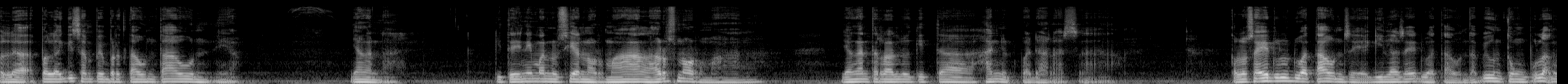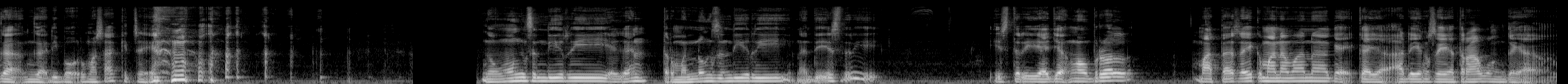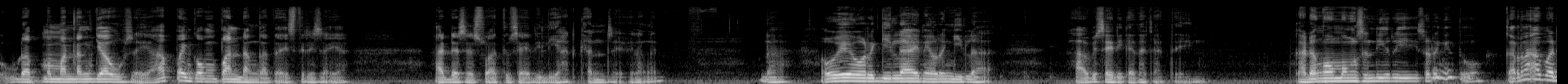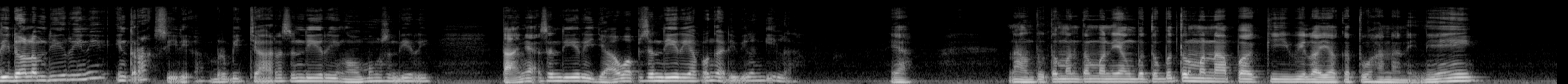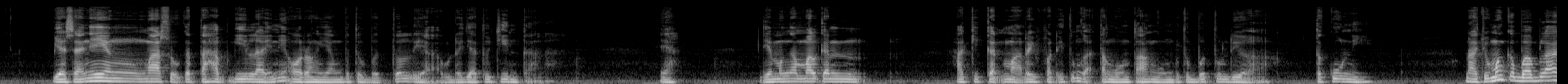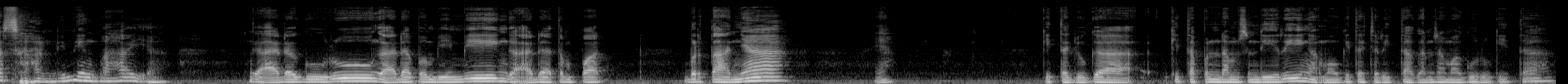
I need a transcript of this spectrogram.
Apalagi sampai bertahun-tahun ya. Janganlah kita ini manusia normal harus normal. Jangan terlalu kita hanyut pada rasa. Kalau saya dulu dua tahun saya gila saya dua tahun. Tapi untung pula nggak nggak dibawa rumah sakit saya. Ngomong sendiri ya kan? Termenung sendiri. Nanti istri istri ajak ngobrol mata saya ke mana-mana. Kayak kayak ada yang saya terawang kayak udah memandang jauh saya. Apa yang kamu pandang kata istri saya ada sesuatu saya dilihatkan saya bilang kan. Nah oh ya orang gila ini orang gila. Habis saya dikata-katain. Kadang ngomong sendiri sering itu. Karena apa? Di dalam diri ini interaksi dia. Berbicara sendiri ngomong sendiri tanya sendiri jawab sendiri apa nggak dibilang gila. Ya. Nah, untuk teman-teman yang betul-betul menapaki wilayah ketuhanan ini, biasanya yang masuk ke tahap gila ini orang yang betul-betul ya udah jatuh cinta lah. Ya. Dia mengamalkan hakikat makrifat itu nggak tanggung-tanggung, betul-betul dia tekuni. Nah, cuma kebablasan ini yang bahaya. Nggak ada guru, nggak ada pembimbing, nggak ada tempat bertanya, ya kita juga kita pendam sendiri nggak mau kita ceritakan sama guru kita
